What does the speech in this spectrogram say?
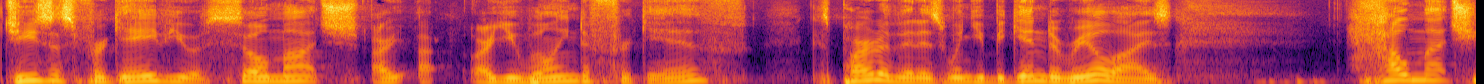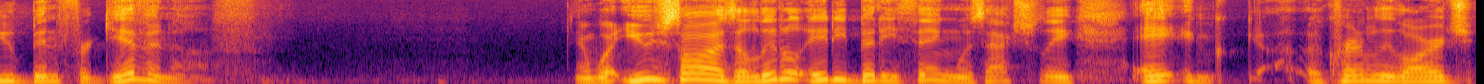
Jesus forgave you of so much. Are, are you willing to forgive? Because part of it is when you begin to realize how much you've been forgiven of. And what you saw as a little itty bitty thing was actually an incredibly large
